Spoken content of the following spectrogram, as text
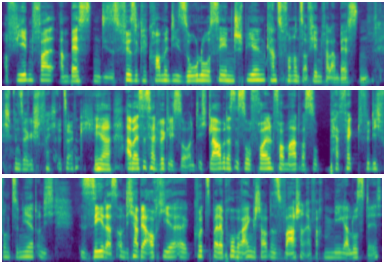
auf jeden Fall am besten dieses Physical Comedy Solo-Szenen spielen, kannst du von uns auf jeden Fall am besten. Ich bin sehr geschmeichelt, Dankeschön. Ja, aber es ist halt wirklich so. Und ich glaube, das ist so voll ein Format, was so perfekt für dich funktioniert. Und ich sehe das. Und ich habe ja auch hier äh, kurz bei der Probe reingeschaut und es war schon einfach mega lustig.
